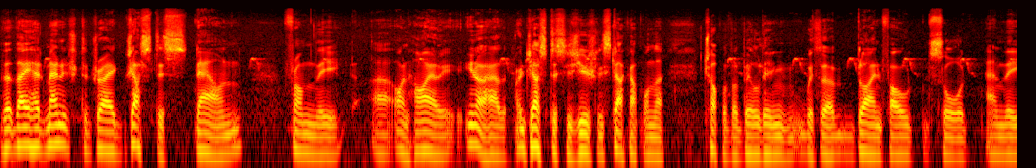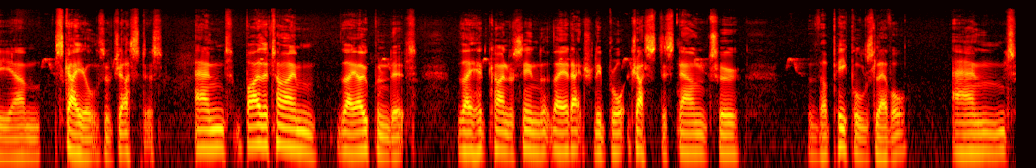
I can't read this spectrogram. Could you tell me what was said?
that they had managed to drag justice down from the uh, on high. You know how the, justice is usually stuck up on the top of a building with a blindfold sword and the um, scales of justice. And by the time they opened it, they had kind of seen that they had actually brought justice down to the people's level, and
